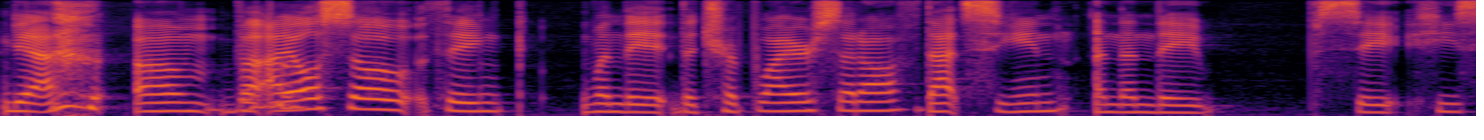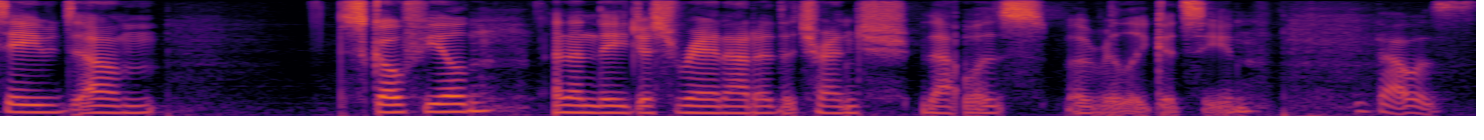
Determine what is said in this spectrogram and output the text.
yeah. Um but I also think when they the tripwire set off, that scene and then they say he saved um Schofield and then they just ran out of the trench. That was a really good scene. That was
